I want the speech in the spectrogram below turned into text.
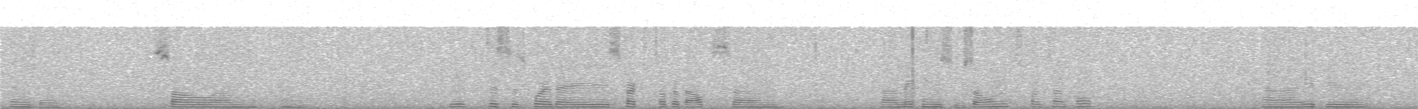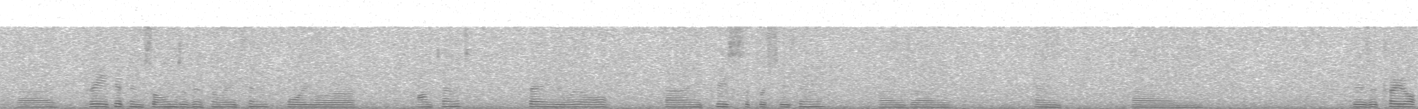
um, this is where they start to talk about um, uh, making use of zones, for example. Uh, if you uh, create different zones of information for your content, then you will uh, increase the precision and um, and um, there's a trade-off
